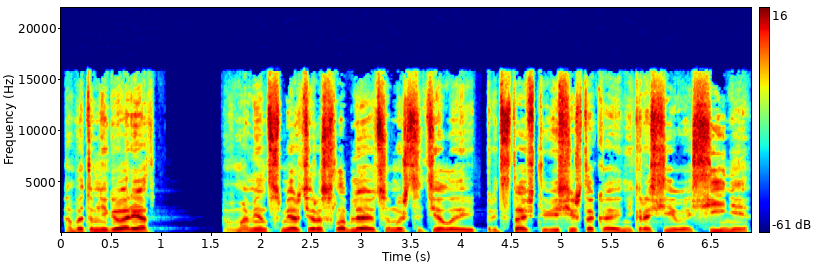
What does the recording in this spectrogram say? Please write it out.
об этом не говорят. В момент смерти расслабляются мышцы тела, и представь, ты висишь такая некрасивая, синяя,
